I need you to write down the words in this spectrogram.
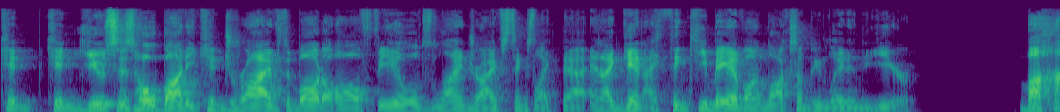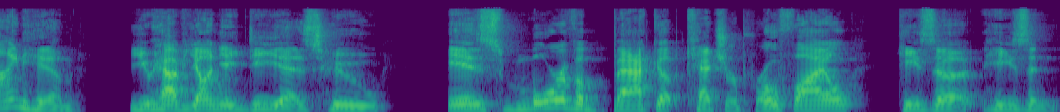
can can use his whole body, can drive the ball to all fields, line drives, things like that. And again, I think he may have unlocked something late in the year. Behind him, you have Yainer Diaz, who is more of a backup catcher profile. He's a he's an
